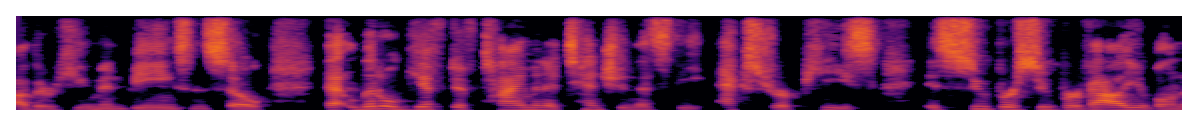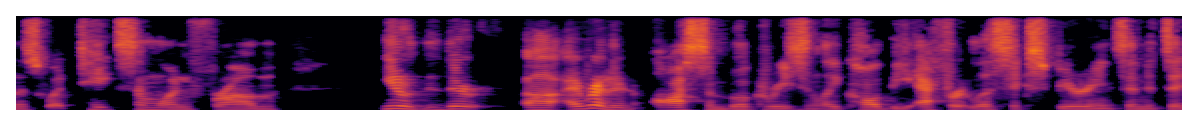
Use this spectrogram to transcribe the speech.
other human beings. And so that little gift of time and attention, that's the extra piece, is super, super valuable. And it's what takes someone from you know there uh, i read an awesome book recently called the effortless experience and it's a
